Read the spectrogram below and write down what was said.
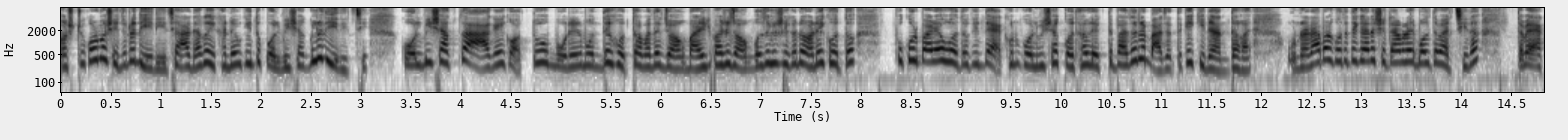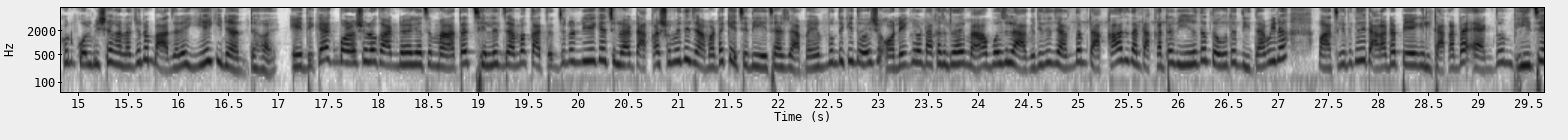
নষ্ট করব সেই জন্য দিয়ে দিয়েছি। আর দেখো এখানেও কিন্তু কলমি শাকগুলো দিয়ে দিচ্ছি। কলমি শাক তো আগে কত বনের মধ্যে হতো আমাদের জং বাড়ির পাশে জঙ্গল ছিল, সেখানে অনেক হতো। পুকুর পাড়েও হতো, কিন্তু এখন কলমি শাক কোথাও দেখতে পাওয়া যায় না, বাজার থেকে কিনে আনতে হয়। ওনারা আবার কোথা থেকে আনে সেটা আমরা বলতে পারছি না, তবে এখন কলমি শাক আনার জন্য বাজারে গিয়ে কিনে আনতে হয়। এদিকে এক বড় সড়ো কাণ্ড হয়ে গেছে, মা তার ছেলের জামা কাচার জন্য নিয়ে গেছিল আর টাকা সমেত জামাটা কেচে দিয়েছে। আর জামাইয়ের মধ্যে কিন্তু বেশ অনেকগুলো টাকা ছিল, তাই মা বলছিল, আগে যদি জানতাম টাকা আছে তার টাকাটা নিয়ে নিতাম, তোকে তো দিতামই না। মাঝখানে কিন্তু টাকাটা পেয়ে গেলি। টাকাটা একদম ভিজে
